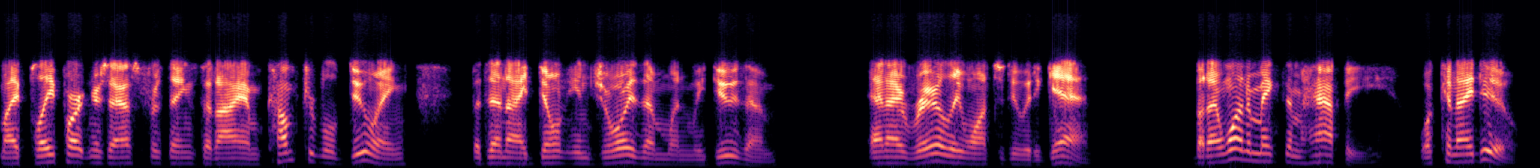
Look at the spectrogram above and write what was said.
My play partners ask for things that I am comfortable doing, but then I don't enjoy them when we do them. And I rarely want to do it again. But I want to make them happy. What can I do?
